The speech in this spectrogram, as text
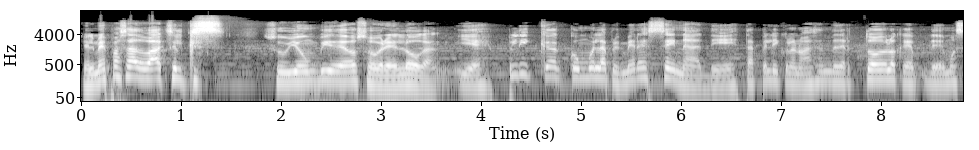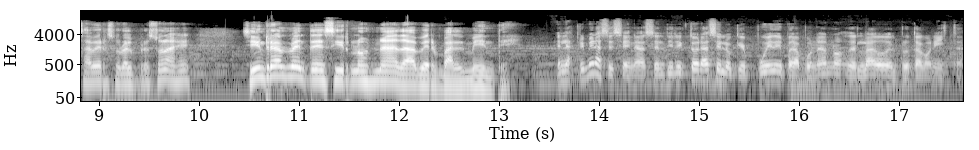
El mes pasado Axel X subió un video sobre Logan y explica cómo la primera escena de esta película nos hace entender todo lo que debemos saber sobre el personaje sin realmente decirnos nada verbalmente. En las primeras escenas, el director hace lo que puede para ponernos del lado del protagonista.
